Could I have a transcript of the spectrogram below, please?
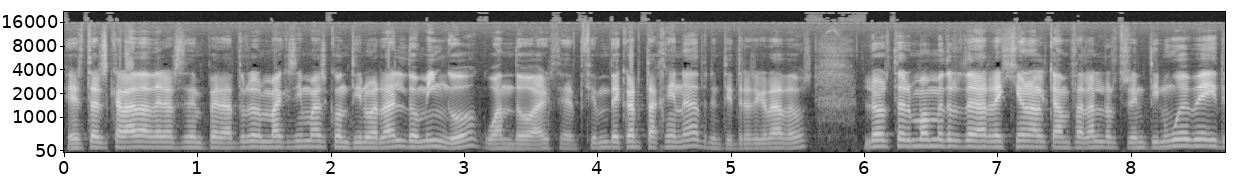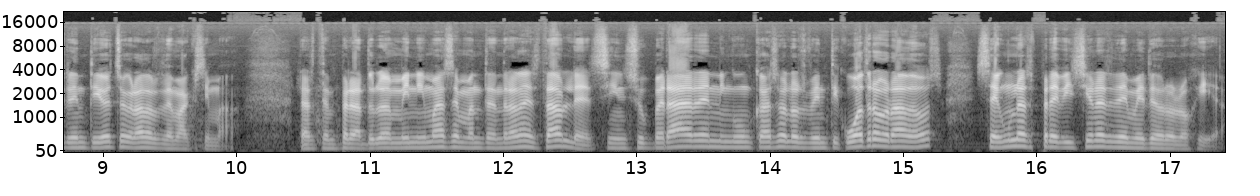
Esta escalada de las temperaturas máximas continuará el domingo, cuando, a excepción de Cartagena, 33 grados, los termómetros de la región alcanzarán los 39 y 38 grados de máxima. Las temperaturas mínimas se mantendrán estables, sin superar en ningún caso los 24 grados, según las previsiones de meteorología.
